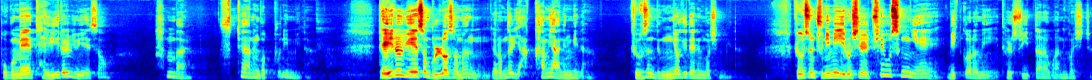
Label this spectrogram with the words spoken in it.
복음의 대의를 위해서 한 발 후퇴하는 것 뿐입니다. 대의를 위해서 물러섬은 여러분들 약함이 아닙니다. 그것은 능력이 되는 것입니다. 그것은 주님이 이루실 최후 승리의 밑거름이 될 수 있다라고 하는 것이죠.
